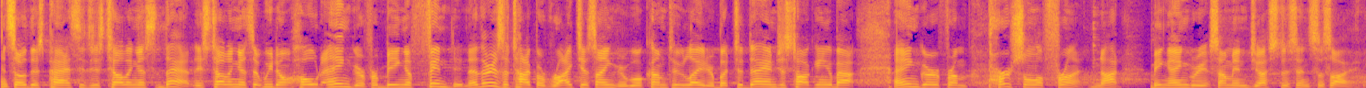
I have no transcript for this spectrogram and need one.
And so this passage is telling us that. It's telling us that we don't hold anger from being offended. Now, there is a type of righteous anger we'll come to later, but today I'm just talking about anger from personal affront, not being angry at some injustice in society.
